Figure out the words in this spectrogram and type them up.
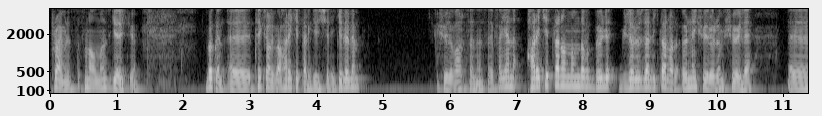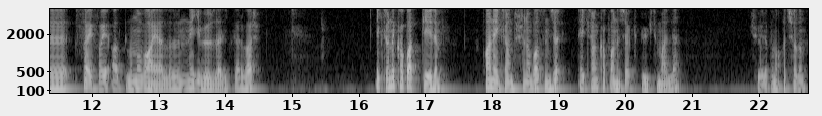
Primer'ı satın almanız gerekiyor. Bakın e, tekrar bir hareketler girişleri gelelim. Şöyle varsayılan sayfa. Yani hareketler anlamında böyle güzel özellikler var. Örnek veriyorum şöyle. E, sayfayı atla Nova ayarları ne gibi özellikler var? Ekranı kapat diyelim. Ana ekran tuşuna basınca ekran kapanacak büyük ihtimalle. Şöyle bunu açalım.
